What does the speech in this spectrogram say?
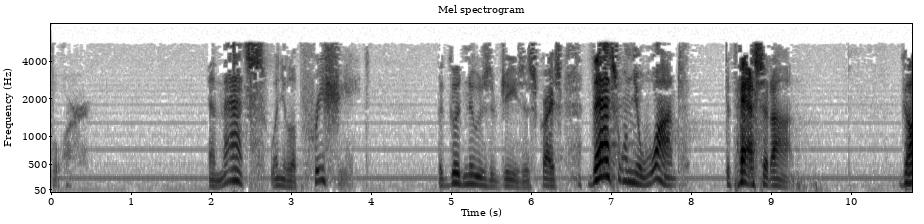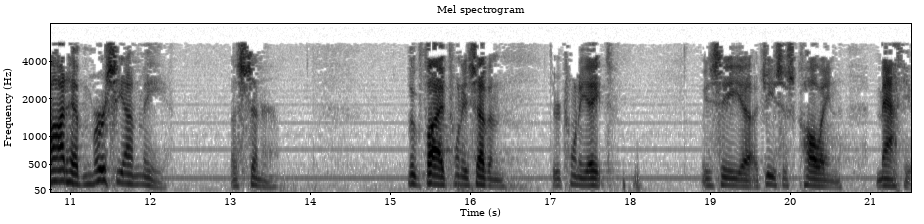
for. And that's when you'll appreciate the good news of Jesus Christ. That's when you want to pass it on. God have mercy on me, a sinner. Luke 5 27 through 28, we see uh, Jesus calling Matthew.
